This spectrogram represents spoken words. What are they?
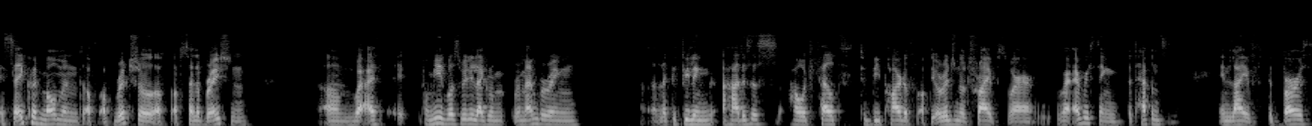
a, sacred moment of, of ritual of, of celebration, um, where I it, for me it was really like rem- remembering. Uh, like the feeling, aha, this is how it felt to be part of, of the original tribes, where where everything that happens in life, the birth,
